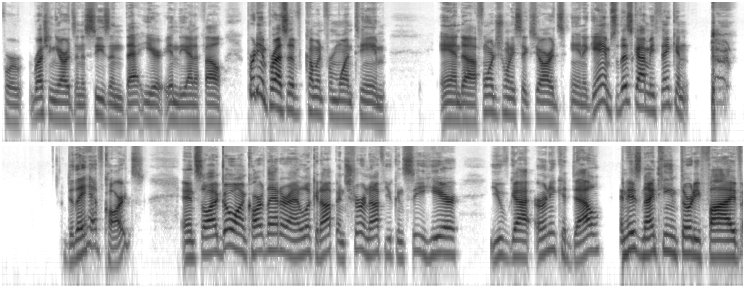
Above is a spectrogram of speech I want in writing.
for rushing yards in a season that year in the NFL. Pretty impressive coming from one team and uh, 426 yards in a game. So this got me thinking do they have cards? And so I go on Card Ladder and I look it up, and sure enough, you can see here you've got Ernie Caddel and his 1935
